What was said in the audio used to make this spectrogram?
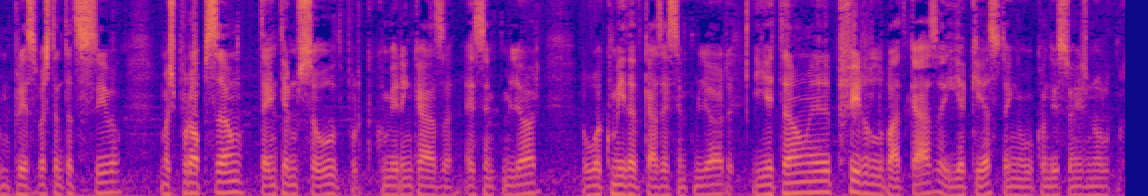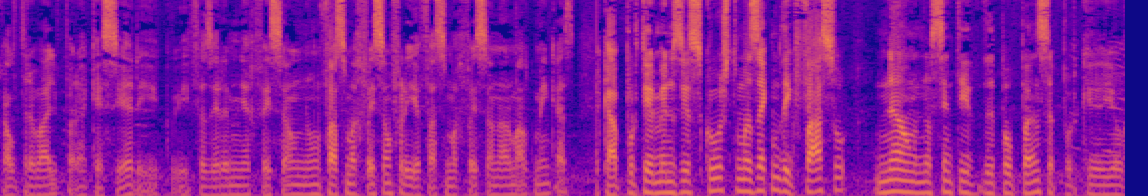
um preço bastante acessível, mas por opção, até em termos de saúde, porque comer em casa é sempre melhor ou a comida de casa é sempre melhor. E então eh, prefiro levar de casa e aqueço, tenho condições no local de trabalho para aquecer e, e, fazer a minha refeição. Não faço uma refeição fria, faço uma refeição normal como em casa. Acabo por ter menos esse custo, mas é como digo, faço não no sentido de poupança, porque eu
